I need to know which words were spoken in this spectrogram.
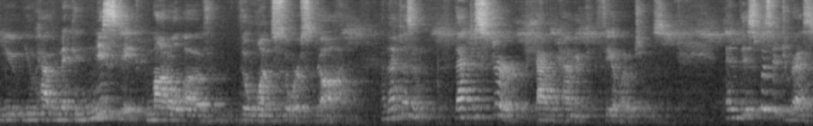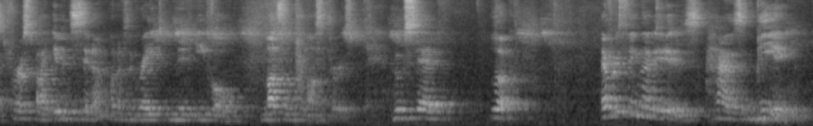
you, you have a mechanistic model of the one source God. And that doesn't, that disturbed Abrahamic theologians. And this was addressed first by Ibn Sina, one of the great medieval Muslim philosophers, who said, look, everything that is has being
